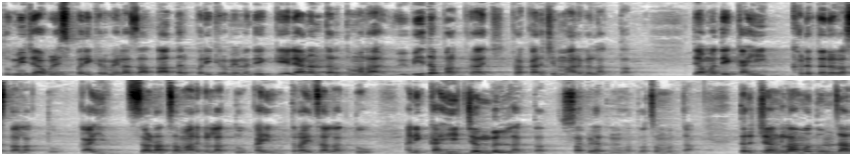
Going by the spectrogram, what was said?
तुम्ही ज्यावेळेस परिक्रमेला जाता तर परिक्रमेमध्ये गेल्यानंतर तुम्हाला विविध प्रकार प्रकारचे मार्ग लागतात. त्यामध्ये काही खडतर रस्ता लागतो काही चढाचा मार्ग लागतो काही उतरायचा लागतो आणि काही जंगल लागतात. सगळ्यात महत्त्वाचा मुद्दा. तर जंगलामधून जात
